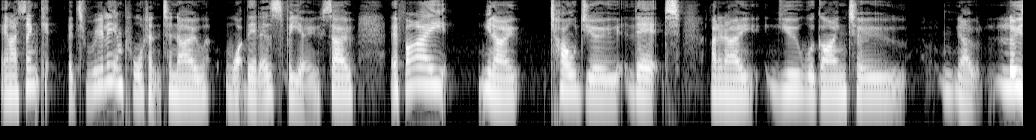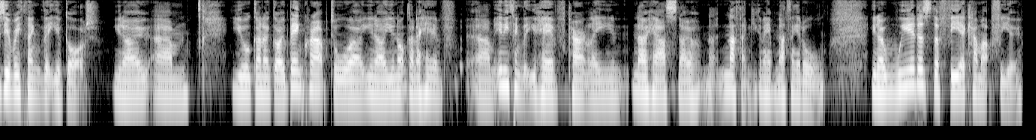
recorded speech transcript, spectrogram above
And I think it's really important to know what that is for you. So if I, you know, told you that, I don't know, you were going to, you know, lose everything that you've got. You know, um, you're going to go bankrupt, or you know, you're not going to have um, anything that you have currently. No house, no, no nothing. You're going to have nothing at all. You know, where does the fear come up for you?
